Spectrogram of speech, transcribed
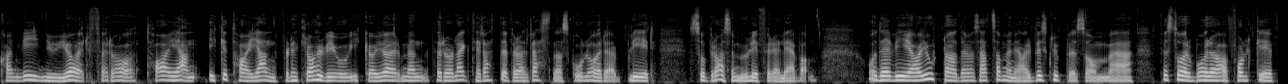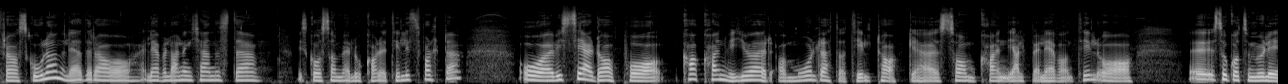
kan vi nå gjøre for å ta igjen, ikke ta igjen, for det klarer vi jo ikke å gjøre, men for å legge til rette for at resten av skoleåret blir så bra som mulig for elevene. Og det vi har gjort, da, det er å sette sammen en arbeidsgruppe som eh, består både av folk fra skolene, ledere og elev- og lærlingtjeneste. Vi skal også ha med lokale tillitsvalgte. Og vi ser da på hva kan vi gjøre av målretta tiltak eh, som kan hjelpe elevene til å eh, så godt som mulig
